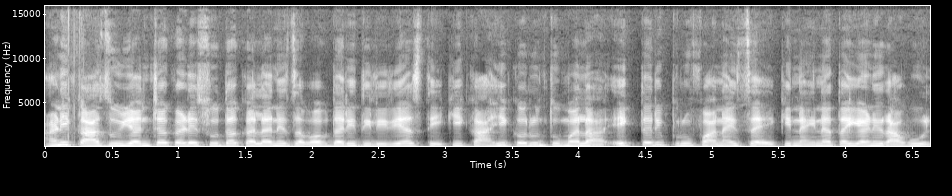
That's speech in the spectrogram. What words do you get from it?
आणि काजू यांच्याकडे सुद्धा कलाने जबाबदारी दिलेली असते की काही करून तुम्हाला एकतरी प्रूफ आणायचं आहे की नैनाताई आणि राहुल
